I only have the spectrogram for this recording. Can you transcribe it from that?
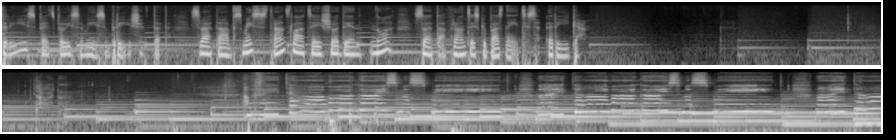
drīz pēc pavisam īsa brīža. Tad svētās misas translācija šodien no Svētā Franciska baznīcas Rīgā. Gaisma spīd, lai tava gaisma spīd, lai tava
